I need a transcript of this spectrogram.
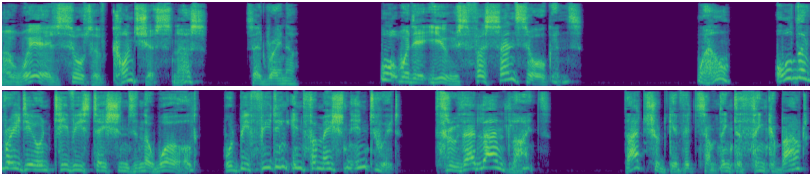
A weird sort of consciousness, said Rayner. What would it use for sense organs? Well, all the radio and TV stations in the world would be feeding information into it through their landlines. That should give it something to think about.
